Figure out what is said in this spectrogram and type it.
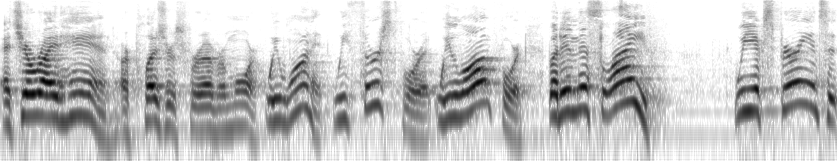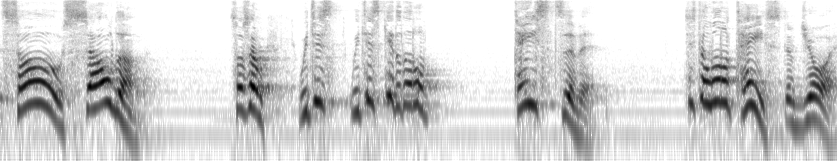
At your right hand are pleasures forevermore. We want it. We thirst for it. We long for it. But in this life, we experience it so seldom. So, so we just we just get little tastes of it. Just a little taste of joy.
